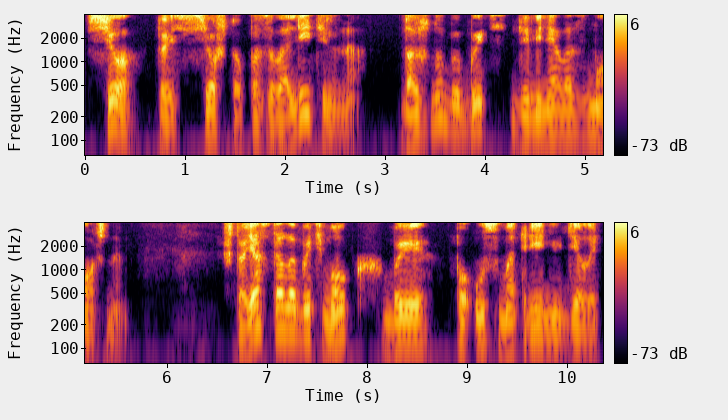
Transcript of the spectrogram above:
все, то есть все, что позволительно, должно бы быть для меня возможным, что я, стало быть, мог бы по усмотрению делать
